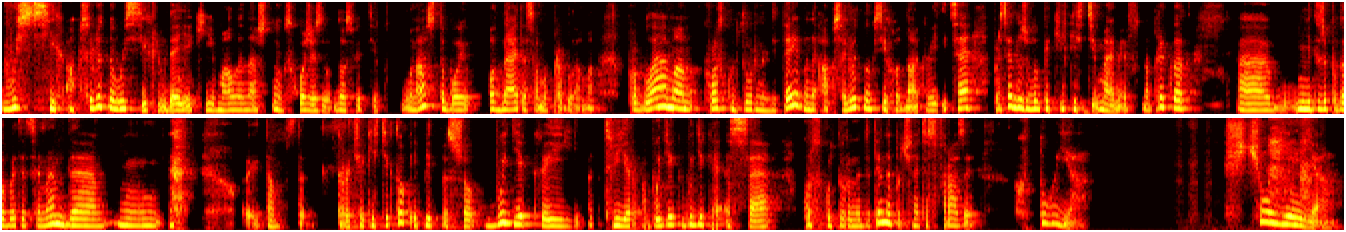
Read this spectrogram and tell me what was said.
в усіх, абсолютно в усіх людей, які мали наш ну, схожий досвід, як у нас з тобою, одна і та сама проблема. Проблема кроскультурних дітей, вони абсолютно всіх однакові. І це про це дуже велика кількість мемів. Наприклад, е, мені дуже подобається цей мем, де там коротше, якийсь тікток і підпис, що будь-який твір, будь-яке будь-яке есе кроскультурної дитини починається з фрази Хто я? Що є я?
